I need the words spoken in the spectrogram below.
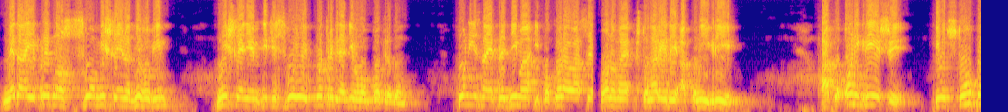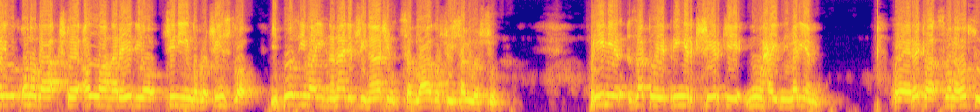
ne daje prednost svom mišljenju nad njihovim mišljenjem, niti svojoj potrebi nad njihovom potrebom ponizna je pred njima i pokorava se onome što naredi ako nije grije. Ako oni griješi i odstupaju od onoga što je Allah naredio, čini im dobročinstvo i poziva ih na najljepši način sa blagošću i samilošću. Primjer, zato je primjer kćerke Nuha ibn Marijem, koja je rekla svome ocu,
